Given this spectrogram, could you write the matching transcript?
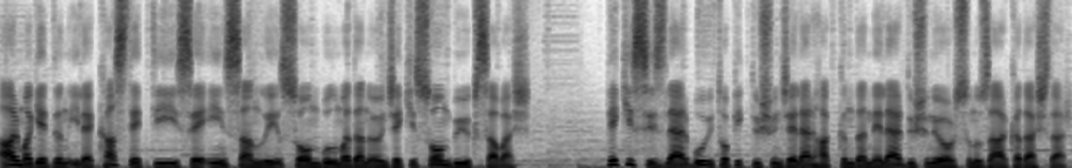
Armageddon ile kastettiği ise insanlığı son bulmadan önceki son büyük savaş. Peki sizler bu ütopik düşünceler hakkında neler düşünüyorsunuz arkadaşlar?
